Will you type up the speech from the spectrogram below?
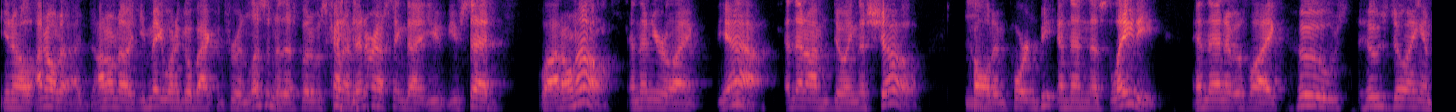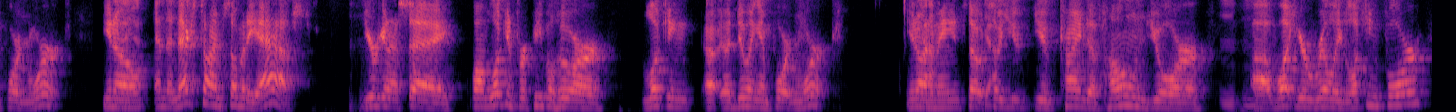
You know, I don't, I don't know. You may want to go back through and listen to this, but it was kind of interesting that you you said, "Well, I don't know," and then you're like, "Yeah," and then I'm doing this show Mm. called Important People, and then this lady, and then it was like, "Who's who's doing important work?" You know, Yeah, yeah. and the next time somebody asked, Mhm. you're going to say, "Well, I'm looking for people who are looking uh, uh, doing important work." You know what I mean? So, Yeah. so you've you've kind of honed your Mhm. uh, what you're really looking for,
